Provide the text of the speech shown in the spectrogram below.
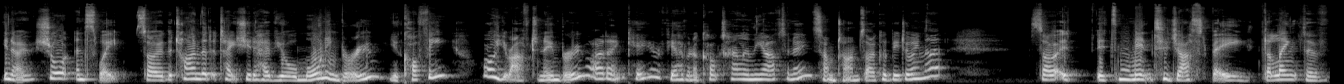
you know, short and sweet. So the time that it takes you to have your morning brew, your coffee, or your afternoon brew, I don't care if you're having a cocktail in the afternoon. Sometimes I could be doing that. So it, it's meant to just be the length of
